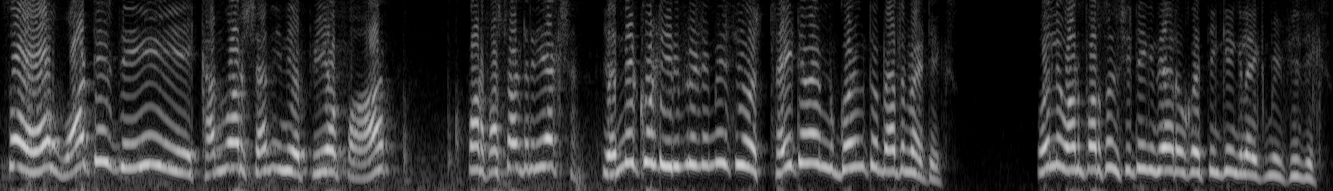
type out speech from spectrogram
So, what is the conversion in a PFR for first order reaction? n equal to infinity means you are straight away going to mathematics. Only one person sitting there okay, thinking like me physics.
